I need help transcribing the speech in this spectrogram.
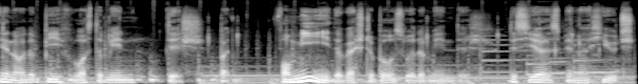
you know, the beef was the main dish. But for me, the vegetables were the main dish. This year has been a huge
